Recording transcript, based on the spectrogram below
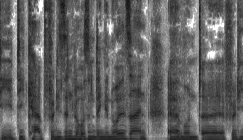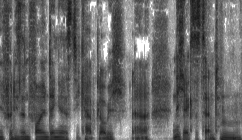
die, die Cap für die sinnlosen Dinge null sein ähm, mhm. und äh, für, die, für die sinnvollen Dinge ist die Cap, glaube ich, äh, nicht existent. Hm.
